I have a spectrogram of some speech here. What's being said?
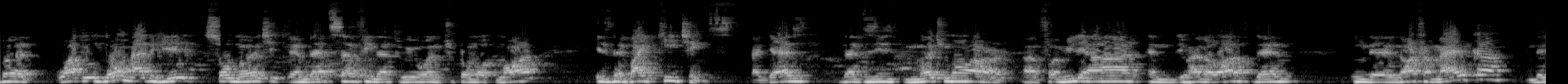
But what we don't have here so much, and that's something that we want to promote more, is the bike kitchens. I guess that is much more uh, familiar, and you have a lot of them in the North America, the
